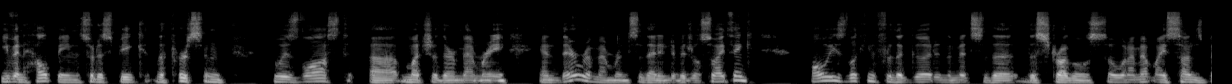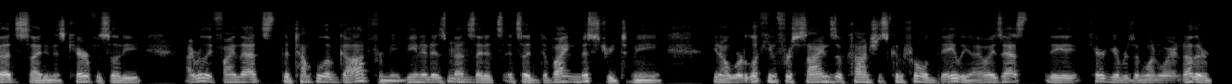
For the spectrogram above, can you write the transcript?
even helping so to speak the person who has lost uh, much of their memory and their remembrance of that individual. So i think always looking for the good in the midst of the the struggles. So when i'm at my son's bedside in his care facility i really find that's the temple of god for me. Being at his mm. bedside it's it's a divine mystery to me you know we're looking for signs of conscious control daily. I always ask the caregivers in one way or another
